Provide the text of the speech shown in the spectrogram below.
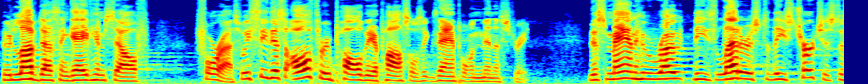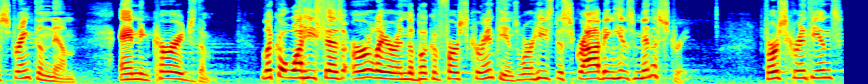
who loved us and gave himself for us. We see this all through Paul the Apostle's example in ministry. This man who wrote these letters to these churches to strengthen them and encourage them. Look at what he says earlier in the book of 1 Corinthians, where he's describing his ministry. 1 Corinthians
